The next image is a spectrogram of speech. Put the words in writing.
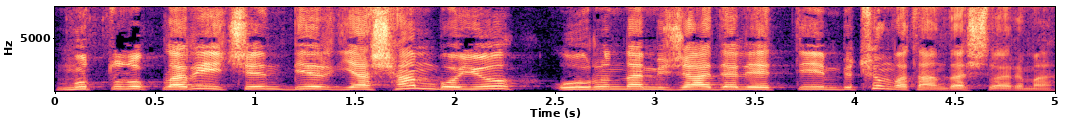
mutlulukları için bir yaşam boyu uğrunda mücadele ettiğim bütün vatandaşlarıma,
